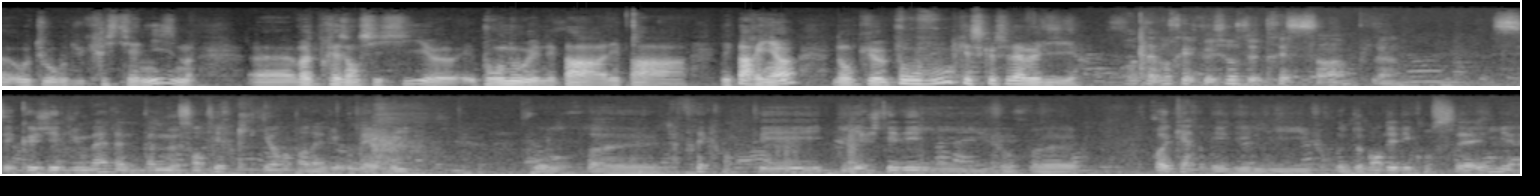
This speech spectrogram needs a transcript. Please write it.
autour du christianisme. Votre présence ici, pour nous, n'est pas, pas, n'est pas rien. Donc pour vous, qu'est-ce que cela veut dire? D'abord quelque chose de très simple, c'est que j'ai du mal à ne pas me sentir client dans la librairie. Pour euh, la fréquenter, y acheter des livres, euh, regarder des livres, demander des conseils.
